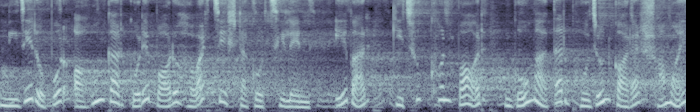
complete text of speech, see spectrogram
নিজের ওপর অহংকার করে বড় হওয়ার চেষ্টা করছিলেন। এবার কিছুক্ষণ পর গোমাতার ভোজন করার সময়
